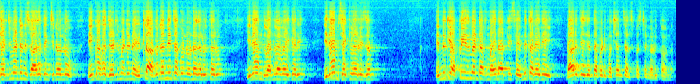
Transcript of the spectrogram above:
జడ్జిమెంట్ని స్వాగతించిన వాళ్ళు ఇంకొక జడ్జిమెంట్ని ఎట్లా అభినందించకుండా ఉండగలుగుతారు? ఇదేం ద్వంద్వ వైఖరి? ఇదేం సెక్యులరిజం ఎందుకు అపీజ్మెంట్ ఆఫ్ మైనార్టీస్ ఎందుకు అనేది భారతీయ జనతా పార్టీ పక్షాన్ని చాలా స్పష్టంగా అడుగుతా ఉన్నాను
